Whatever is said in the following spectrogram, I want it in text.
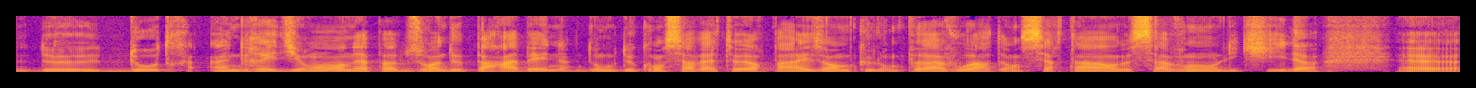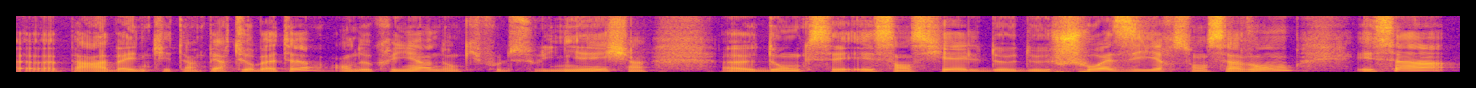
d'autres ingrédients, on n'a pas besoin de parabènes, donc de conservateurs, par exemple, que l'on peut avoir dans certains euh, savons liquides. Euh, parabène qui est un perturbateur endocrinien, donc il faut le souligner. Euh, donc c'est essentiel de, de choisir son savon, et ça,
